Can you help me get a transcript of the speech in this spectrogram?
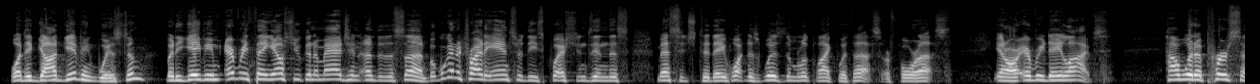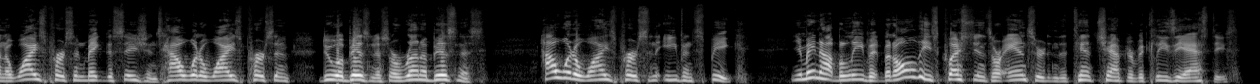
What did God give him? Wisdom. But he gave him everything else you can imagine under the sun. But we're going to try to answer these questions in this message today. What does wisdom look like with us or for us in our everyday lives? How would a person, a wise person, make decisions? How would a wise person do a business or run a business? How would a wise person even speak? You may not believe it, but all these questions are answered in the 10th chapter of Ecclesiastes.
